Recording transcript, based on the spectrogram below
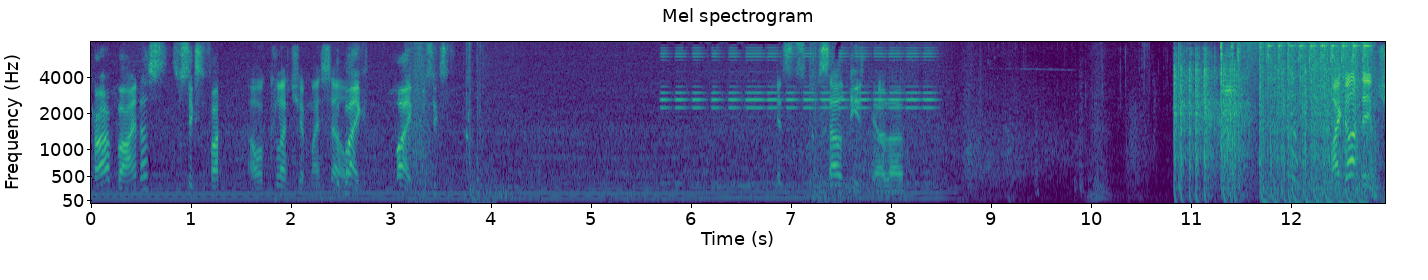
Car behind us. 265. I will clutch it The myself. bike. Bike. 265. It's southeast. Yellow. My gun didn't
